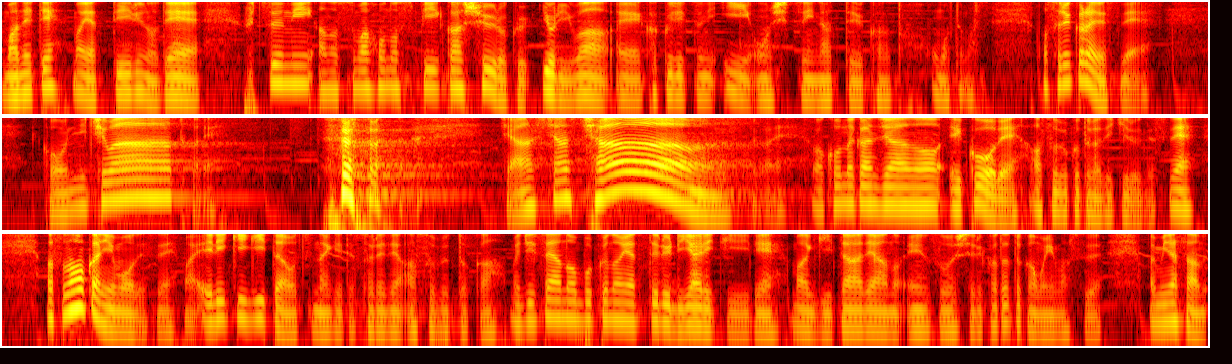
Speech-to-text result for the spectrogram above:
真似て、まあ、やっているので、普通にあのスマホのスピーカー収録よりは、えー、確実にいい音質になっているかなと思ってます。まあ、それからですね、こんにちはとかね。チャンスチャンスチャンスとかね。まあ、こんな感じであの、エコーで遊ぶことができるんですね。まあ、その他にもですね、まあ、エレキギターをつなげてそれで遊ぶとか、まあ、実際あの、僕のやってるリアリティで、まあ、ギターであの、演奏してる方とかもいます。まあ、皆さん、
